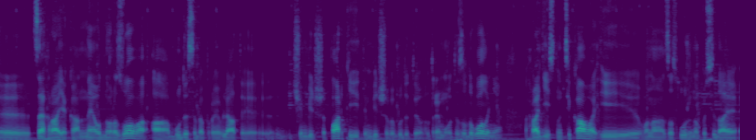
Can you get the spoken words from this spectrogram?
е, це гра, яка не одноразова, а буде себе проявляти е, чим більше партій, тим більше ви будете отримувати задоволення. Гра дійсно цікава і вона заслужено посідає.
